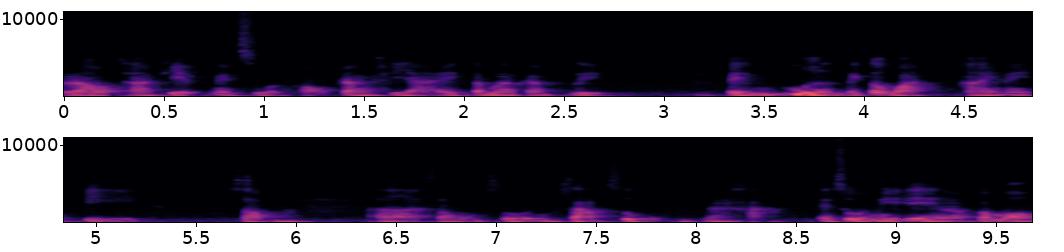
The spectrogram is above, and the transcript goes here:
อ่าเรา target ในส่วนของการขยายกำลังการผลิตเป็นหมื่นเมกะวัตต์ภายในปี2อ่า2030 นะคะ ในส่วนนี้เองเราก็มอง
